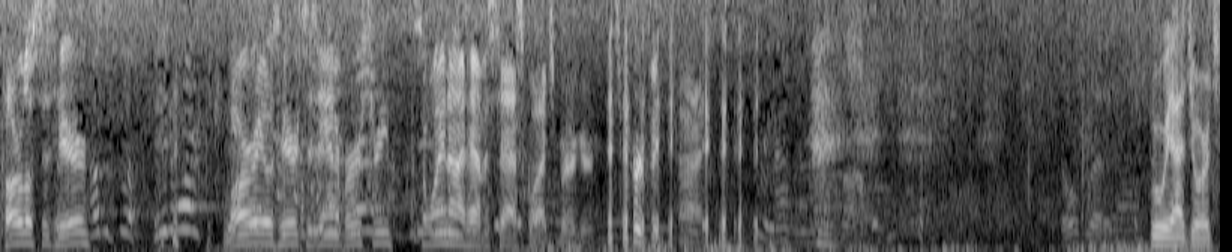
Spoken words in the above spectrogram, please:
Carlos is here. Mario's here. It's his anniversary. So why not have a Sasquatch burger? It's perfect time. Where are we at, George?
